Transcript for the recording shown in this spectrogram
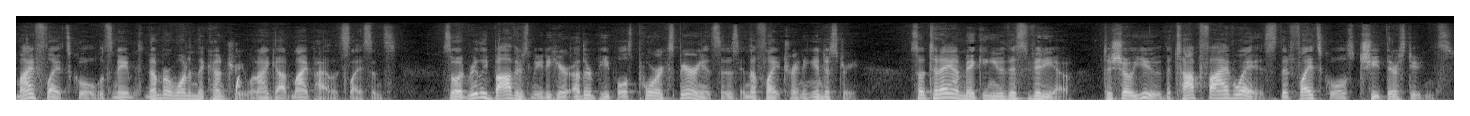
My flight school was named number one in the country when I got my pilot's license. So it really bothers me to hear other people's poor experiences in the flight training industry. So today I'm making you this video to show you the top 5 ways that flight schools cheat their students.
